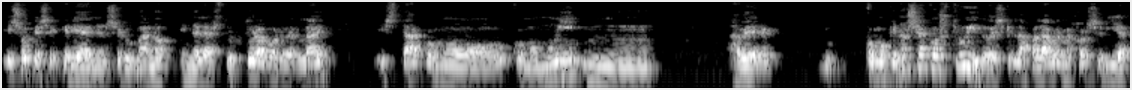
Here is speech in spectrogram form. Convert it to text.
eso que se crea en el ser humano, en la estructura borderline, está como, como muy, mm, a ver, como que no se ha construido, es que la palabra mejor sería,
